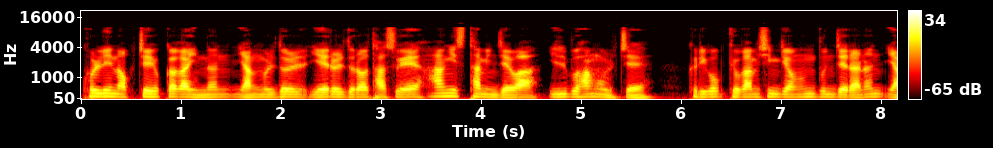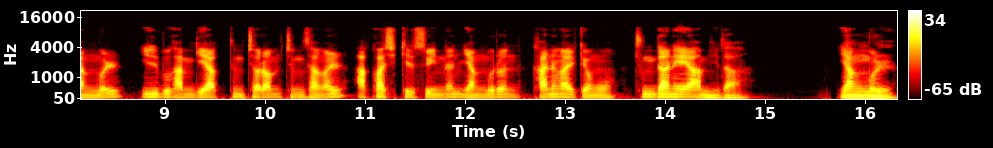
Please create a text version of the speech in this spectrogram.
콜린 억제 효과가 있는 약물들 예를 들어 다수의 항히스타민제와 일부 항우울제, 그리고 교감신경 흥분제라는 약물, 일부 감기약 등처럼 증상을 악화시킬 수 있는 약물은 가능할 경우 중단해야 합니다. 약물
